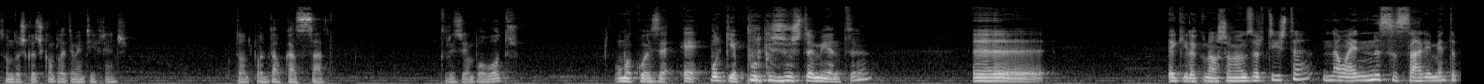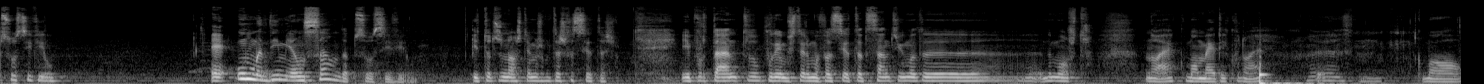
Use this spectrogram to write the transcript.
São duas coisas completamente diferentes. Portanto, pode dar o caso Sado, por exemplo, ou outros. Uma coisa é. Porquê? Porque justamente. Uh, aquilo que nós chamamos de artista não é necessariamente a pessoa civil é uma dimensão da pessoa civil. E todos nós temos muitas facetas. E, portanto, podemos ter uma faceta de santo e uma de, de monstro, não é? Como o médico, não é? Eh, como o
